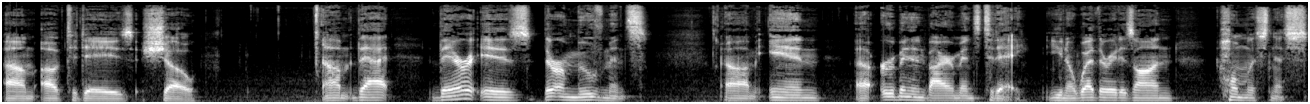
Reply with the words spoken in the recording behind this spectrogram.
um, of today's show, um, that there is there are movements um, in uh, urban environments today. You know, whether it is on homelessness,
